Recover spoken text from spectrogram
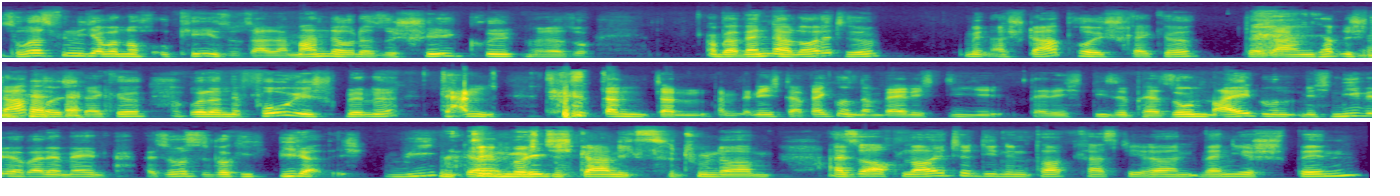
sowas finde ich aber noch okay, so Salamander oder so Schildkröten oder so. Aber wenn da Leute mit einer Stabheuschrecke da sagen, ich habe eine Stabheuschrecke oder eine Vogelspinne, dann, dann, dann, dann bin ich da weg und dann werde ich, die, werde ich diese Person meiden und mich nie wieder bei der melden. Weil sowas ist wirklich widerlich. Mit denen Widerlich. möchte ich gar nichts zu tun haben. Also auch Leute, die den Podcast hier hören, wenn ihr Spinnen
